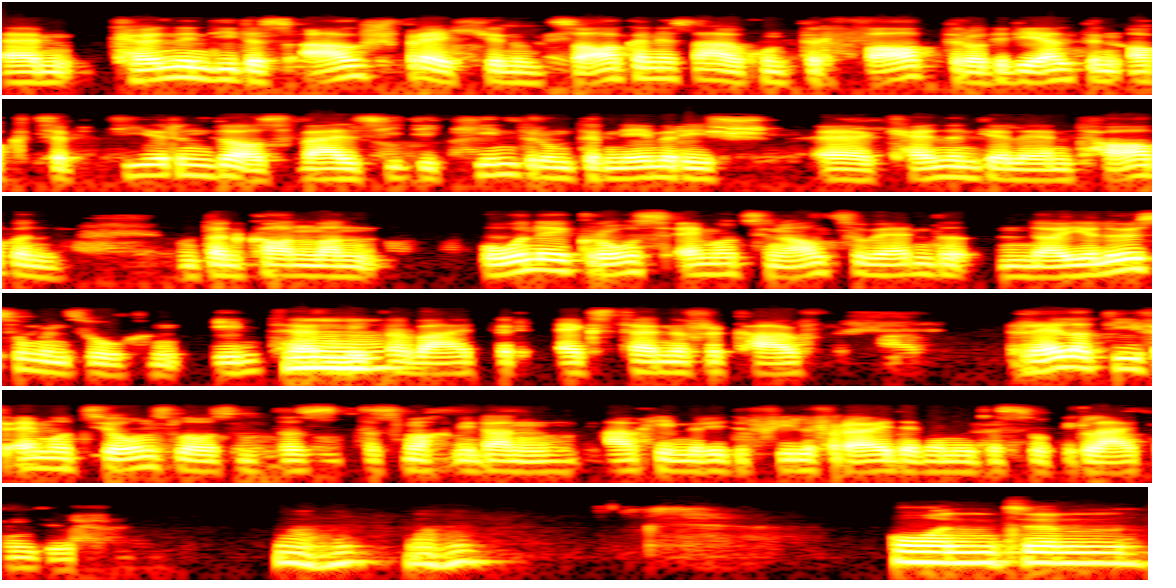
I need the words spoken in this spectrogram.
ähm, können die das aussprechen und sagen es auch. Und der Vater oder die Eltern akzeptieren das, weil sie die Kinder unternehmerisch äh, kennengelernt haben. Und dann kann man, ohne groß emotional zu werden, neue Lösungen suchen. Interne mhm. Mitarbeiter, externer Verkauf, relativ emotionslos. Und das, das macht mir dann auch immer wieder viel Freude, wenn ich das so begleiten dürfe. Mhm, mh. Und ähm,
